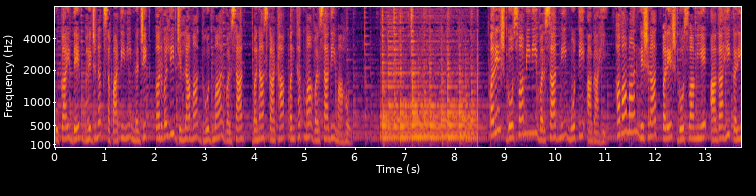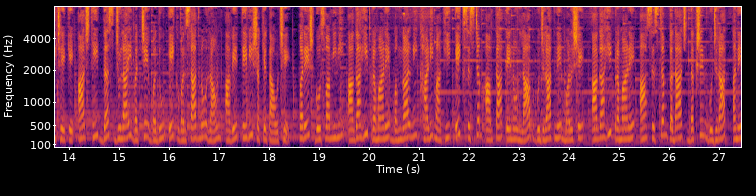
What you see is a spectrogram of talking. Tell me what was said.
ઉકાઈ દેવ ભયજનક સપાટીની નજીક અરવલ્લી જિલ્લામાં ધોધમાર વરસાદ, બનાસકાંઠા પંથકમાં વરસાદી માહોલ. પરેશ ગોસ્વામીની વરસાદની મોટી આગાહી. હવામાન નિષ્ણાત પરેશ ગોસ્વામીએ આગાહી કરી છે કે આજથી દસ જુલાઈ વચ્ચે વધુ એક વરસાદનો રાઉન્ડ આવે તેવી શક્યતાઓ છે. પરેશ ગોસ્વામીની આગાહી પ્રમાણે બંગાળની ખાડીમાંથી એક સિસ્ટમ આવતા તેનો લાભ ગુજરાતને મળશે. આગાહી પ્રમાણે આ સિસ્ટમ કદાચ દક્ષિણ ગુજરાત અને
